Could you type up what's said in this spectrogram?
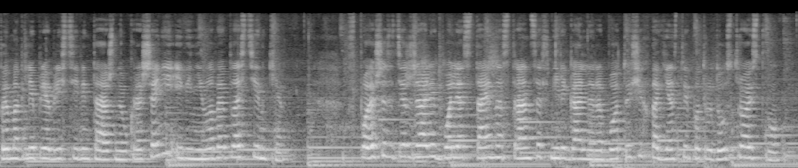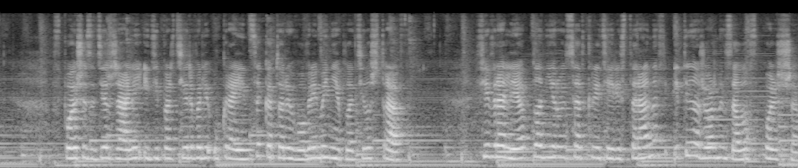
Вы могли приобрести винтажные украшения и виниловые пластинки. В Польше задержали более 100 иностранцев, нелегально работающих в агентстве по трудоустройству. В Польше задержали и депортировали украинца, который вовремя не оплатил штраф. В феврале планируется открытие ресторанов и тренажерных залов в Польше.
